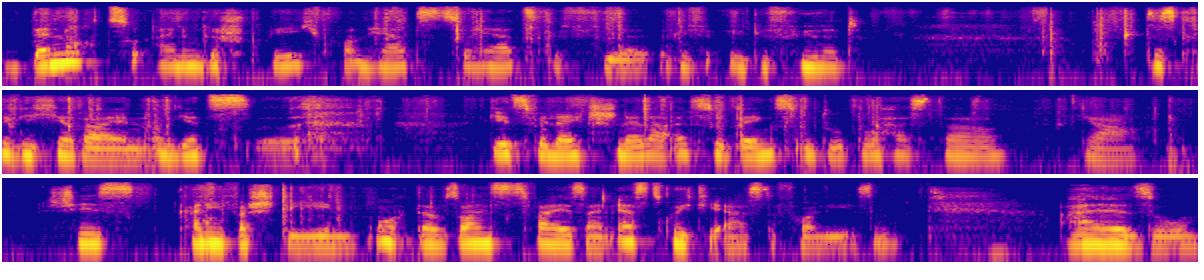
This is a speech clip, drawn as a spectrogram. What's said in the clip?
dennoch zu einem Gespräch von Herz zu Herz geführ, geführt. Das kriege ich hier rein. Und jetzt äh, geht es vielleicht schneller, als du denkst und du, du hast da ja, Schiss, kann ich verstehen. Oh, da sollen es zwei sein. Erst ruhig die erste vorlesen. Also,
